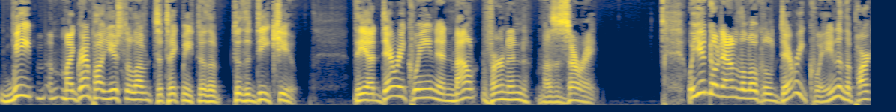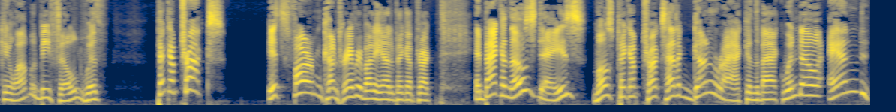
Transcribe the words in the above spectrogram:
we, my grandpa used to love to take me to the to the DQ, the uh, Dairy Queen in Mount Vernon, Missouri. Well, you'd go down to the local Dairy Queen, and the parking lot would be filled with pickup trucks. It's farm country. Everybody had a pickup truck. And back in those days, most pickup trucks had a gun rack in the back window, and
